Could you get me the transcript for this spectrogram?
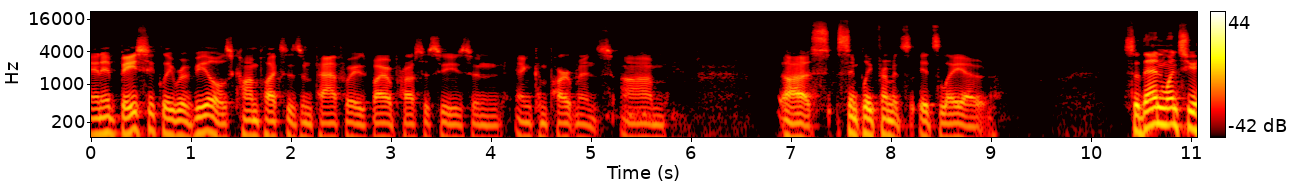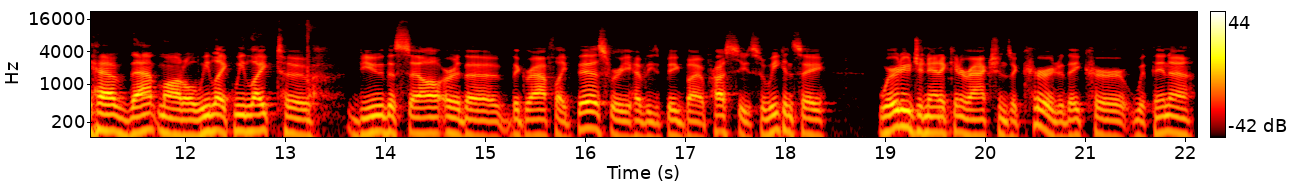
and it basically reveals complexes and pathways, bioprocesses, and, and compartments um, uh, simply from its, its layout. So then once you have that model, we like, we like to view the cell or the, the graph like this, where you have these big bioprocesses. So we can say, where do genetic interactions occur? Do they occur within a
